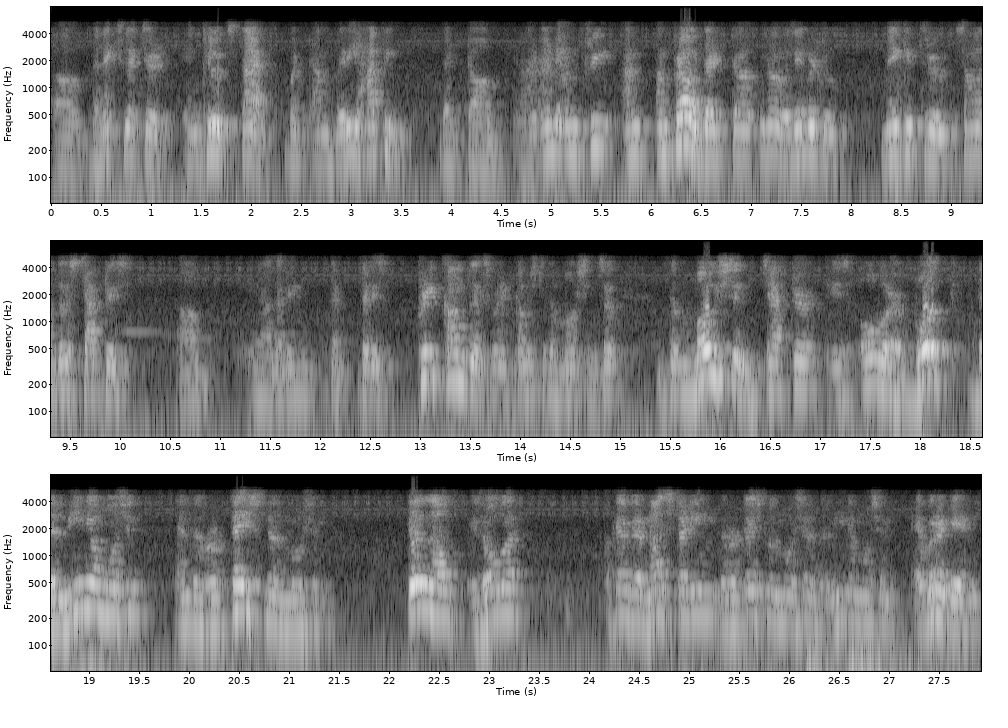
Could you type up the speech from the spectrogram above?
uh, the next lecture includes that. But I'm very happy that um, and I'm free, I'm I'm proud that uh, you know I was able to make it through some of those chapters. You know that in that that is pretty complex when it comes to the motion. So the motion chapter is over. Both the linear motion and the rotational motion till now is over. Okay, we are not studying the rotational motion and the linear motion ever again.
